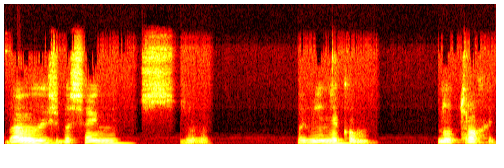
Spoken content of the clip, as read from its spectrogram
бавились в басейні з племінником. Ну, трохи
